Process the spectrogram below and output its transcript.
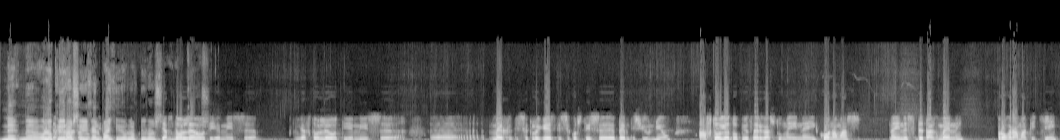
Ναι, με ολοκληρώσει κύριε Καλπάκη, ολοκληρώσει. Γι' αυτό λέω ότι εμείς, ε, γι αυτό λέω ότι εμείς ε, ε, μέχρι τις εκλογές της 25ης Ιουνίου αυτό για το οποίο θα εργαστούμε είναι η εικόνα μας να είναι συντεταγμένη, προγραμματική,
